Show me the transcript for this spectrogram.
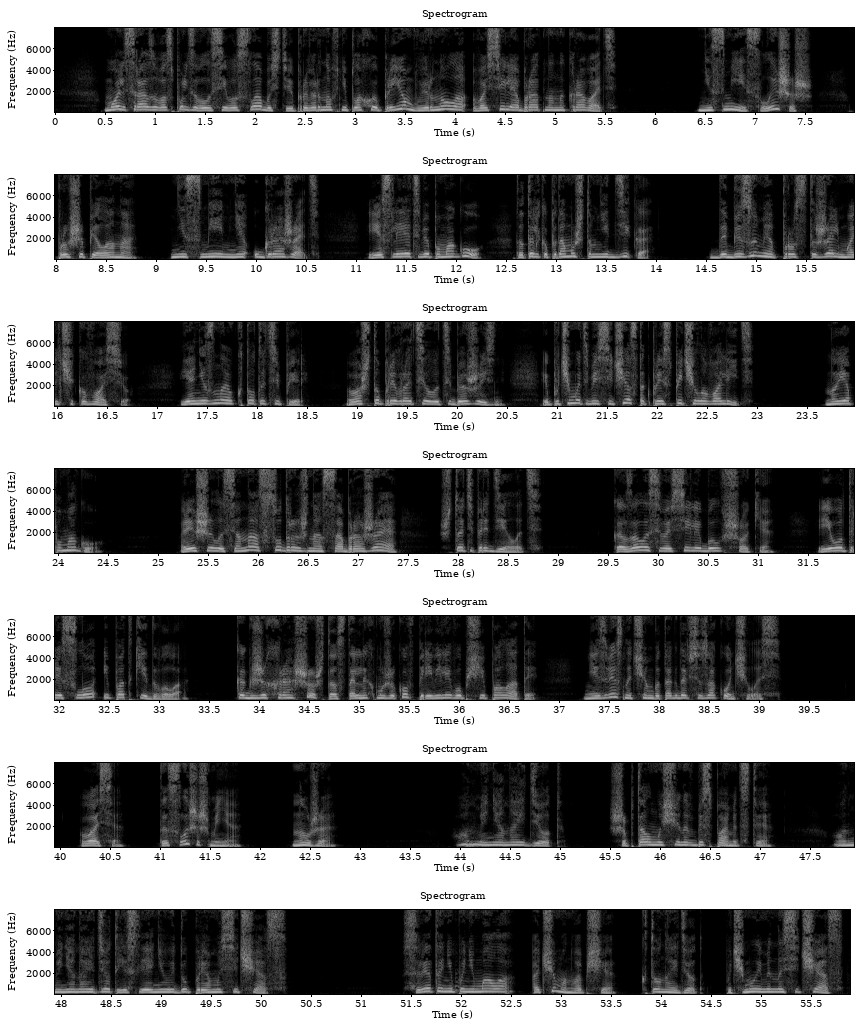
Моль сразу воспользовалась его слабостью и, провернув неплохой прием, вернула Василия обратно на кровать. «Не смей, слышишь?» — прошепела она. «Не смей мне угрожать. Если я тебе помогу, то только потому, что мне дико. Да безумие просто жаль мальчика Васю. Я не знаю, кто ты теперь, во что превратила тебя жизнь, и почему тебе сейчас так приспичило валить но я помогу. Решилась она, судорожно соображая, что теперь делать. Казалось, Василий был в шоке. Его трясло и подкидывало. Как же хорошо, что остальных мужиков перевели в общие палаты. Неизвестно, чем бы тогда все закончилось. «Вася, ты слышишь меня? Ну же!» «Он меня найдет», — шептал мужчина в беспамятстве. «Он меня найдет, если я не уйду прямо сейчас». Света не понимала, о чем он вообще, кто найдет? Почему именно сейчас?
